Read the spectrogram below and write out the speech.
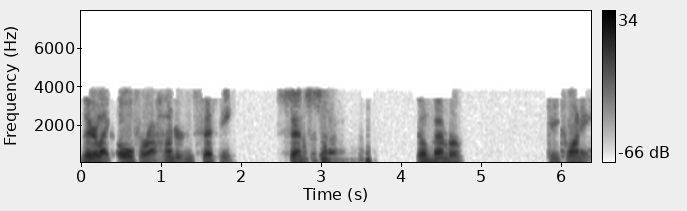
They're like 0 for 150 since uh, November T20.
